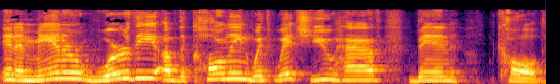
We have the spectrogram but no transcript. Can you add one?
in a manner worthy of the calling with which you have been called.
